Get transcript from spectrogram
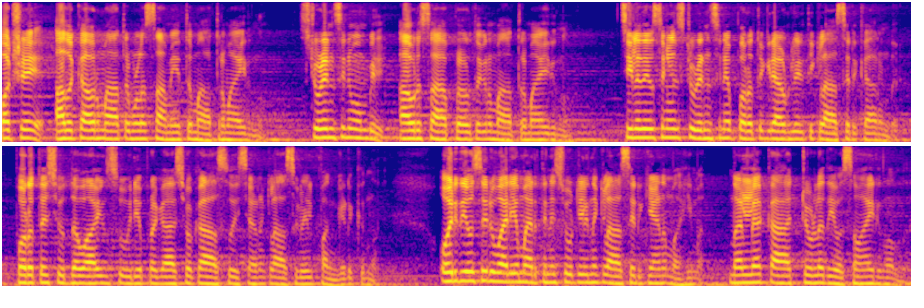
പക്ഷേ അതൊക്കെ അവർ മാത്രമുള്ള സമയത്ത് മാത്രമായിരുന്നു. സ്റ്റുഡൻസിന് മുമ്പിൽ അവർ സഹപ്രവർത്തകർ മാത്രമായിരുന്നു. ചില ദിവസങ്ങളിൽ സ്റ്റുഡൻസിനെ പുറത്ത് ഗ്രൗണ്ടിലിരുത്തി ക്ലാസ് എടുക്കാറുണ്ട്. പുറത്തെ ശുദ്ധവായും സൂര്യപ്രകാശവും ഒക്കെ ആസ്വദിച്ചാണ് ക്ലാസ്സുകളിൽ പങ്കെടുക്കുന്നത്. ഒരു ദിവസം ഒരു വലിയ മരത്തിന് ചൂട്ടിൽ നിന്ന് ക്ലാസ് എടുക്കുകയാണ് മഹിമ. നല്ല കാറ്റുള്ള ദിവസമായിരുന്നു അന്ന്.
